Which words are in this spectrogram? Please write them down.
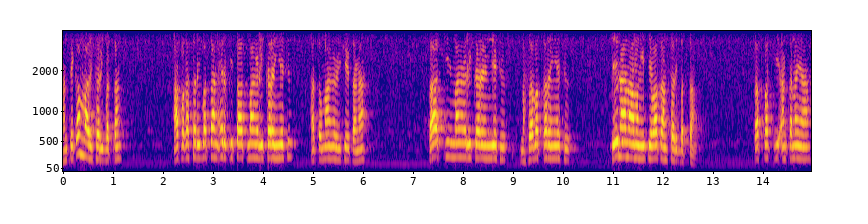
Ante kam mari sari batang? Apakah sari batang er kita mangri kareng Yesus atau mangri setengah? Saat kita mangri kareng Yesus, nasabak kareng Yesus, tena na mengecewakan sari batang. Tapaki angkanaya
